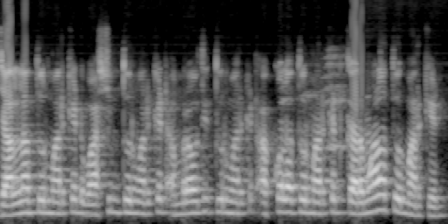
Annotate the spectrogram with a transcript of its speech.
जालना तूर मार्केट वाशिम तूर मार्केट अमरावती तूर मार्केट अकोला तूर मार्केट करमाळा तूर मार्केट.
